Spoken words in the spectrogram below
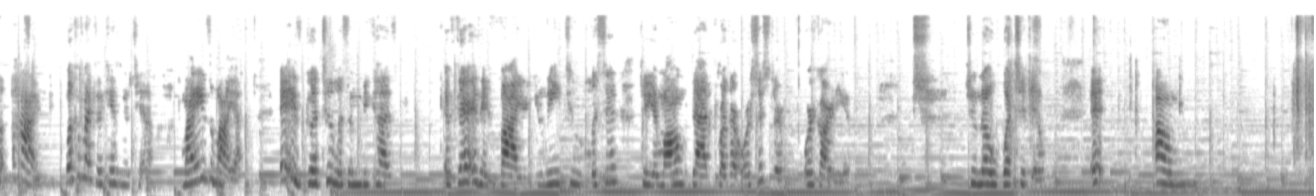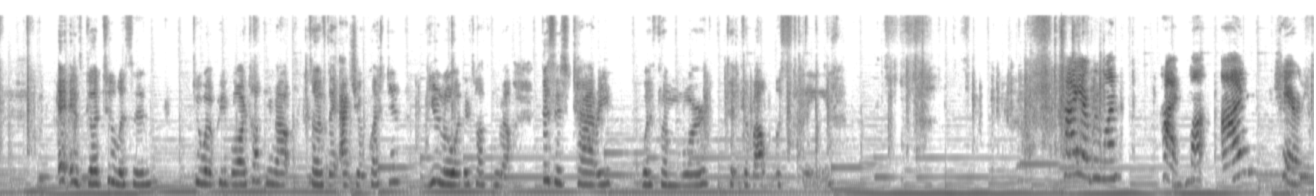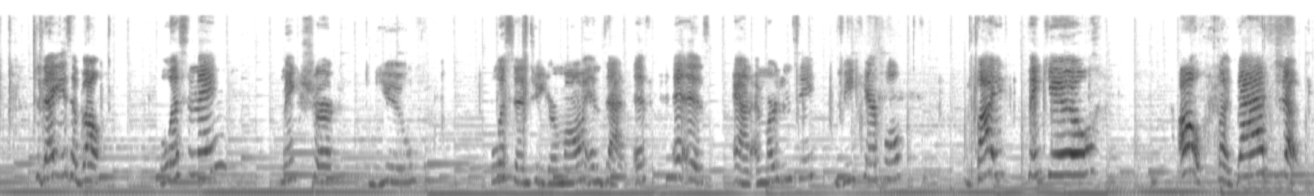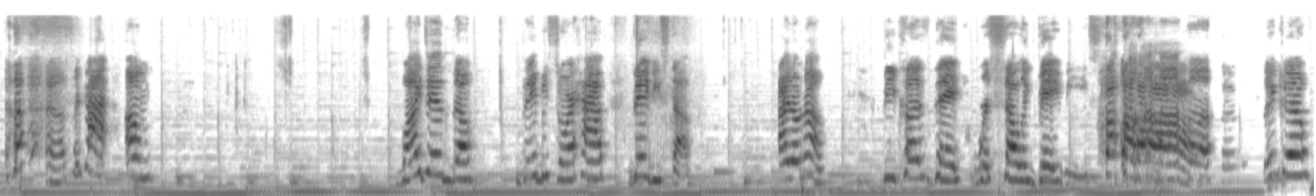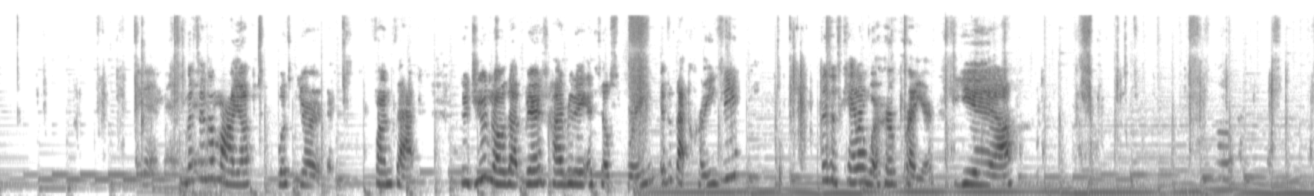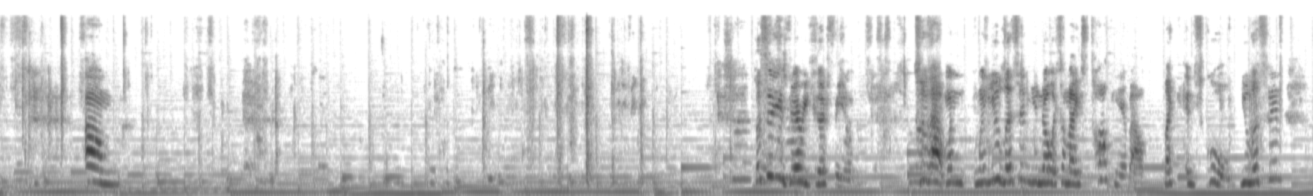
Hi, welcome back to the Kids News Channel. My name is Amayah. It is good to listen because if there is a fire, you need to listen to your mom, dad, brother, or sister, or guardian to know what to do. It um it is good to listen to what people are talking about. So if they ask you a question, you know what they're talking about. This is Chatty with some more tips about listening. Hi everyone. Hi, my, I'm Charity. Today is about listening. Make sure you listen to your mom and dad. If it is an emergency, be careful. Bye. Why did the baby store have baby stuff? I don't know. Because they were selling babies. Thank you. This is Amayah with your fun fact. Did you know that bears hibernate until spring? Isn't that crazy? This is Camryn with her prayer. Yeah. Um. Listening is very good for you. So that when when you listen, you know what somebody's talking about. Like in school, you listen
